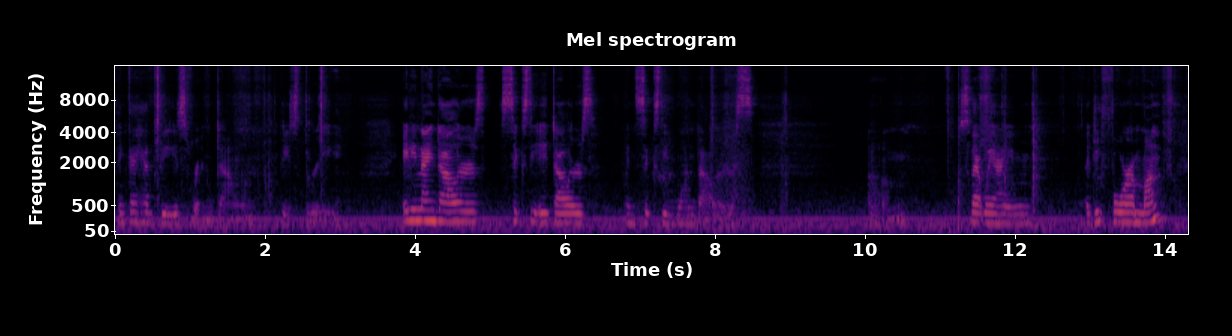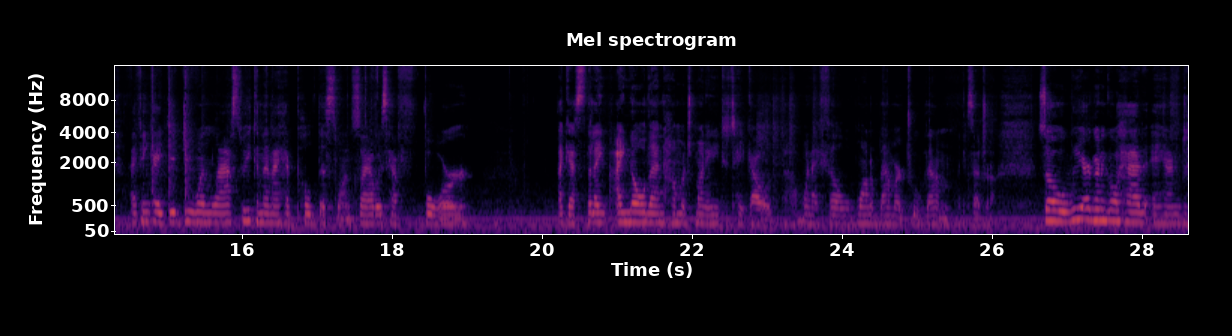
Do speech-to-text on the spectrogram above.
I think I had these written down, these three. $89, $68, and $61. Um, so that way I'm, I do four a month. I think I did do one last week and then I had pulled this one. So I always have four, I guess that I, I know then how much money I need to take out uh, when I fill one of them or two of them, etc. So we are gonna go ahead and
